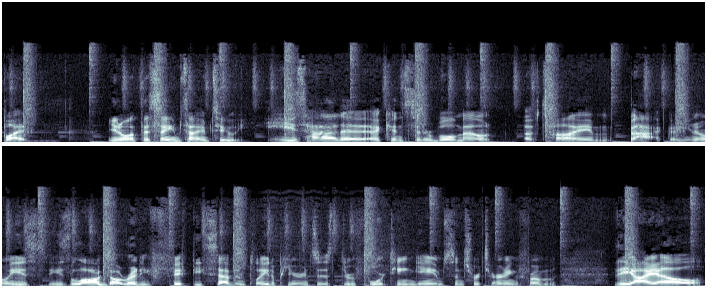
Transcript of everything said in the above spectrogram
But you know, at the same time too, he's had a, a considerable amount of time back. You know, he's he's logged already 57 plate appearances through 14 games since returning from the IL.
